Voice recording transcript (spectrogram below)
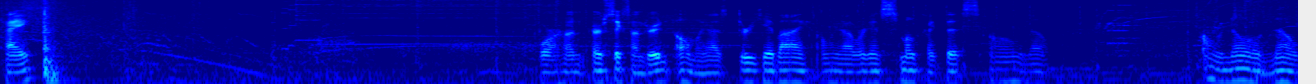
Okay. Four hundred or six hundred. Oh my god, three K buy. Oh my god, we're getting smoked like this. Oh no. Oh no, no.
